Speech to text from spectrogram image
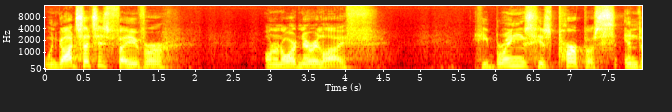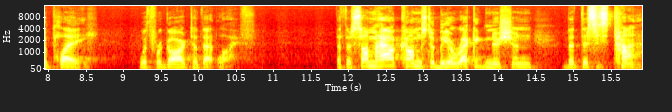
when God sets his favor on an ordinary life, he brings his purpose into play with regard to that life. That there somehow comes to be a recognition that this is time.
